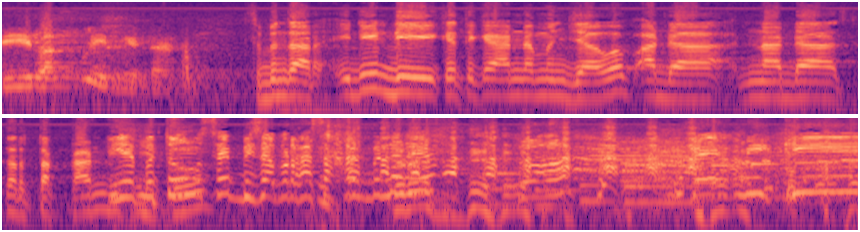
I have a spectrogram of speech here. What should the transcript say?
dilakuin gitu. Sebentar, ini di ketika Anda menjawab ada nada tertekan di Iya situ. betul, saya bisa merasakan bener ya. Oh, Kayak mikir.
